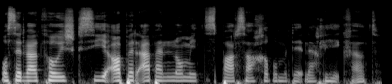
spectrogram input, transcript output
auch sehr wertvoll war, aber eben noch mit ein paar Sachen, die mir dort ein bisschen gefällt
